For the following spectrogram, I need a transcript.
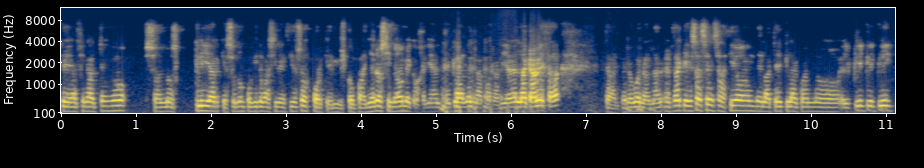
que al final tengo son los clear, que son un poquito más silenciosos porque mis compañeros si no me cogerían el teclado y me acorrarían en la cabeza pero bueno, la verdad que esa sensación de la tecla cuando el clic, clic, clic,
